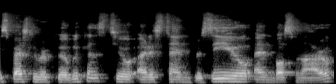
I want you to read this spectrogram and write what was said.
especially Republicans, to understand Brazil and Bolsonaro,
